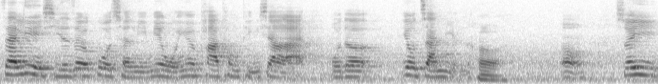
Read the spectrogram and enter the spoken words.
在练习的这个过程里面，我因为怕痛停下来，我的又粘连了。嗯。嗯，所以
